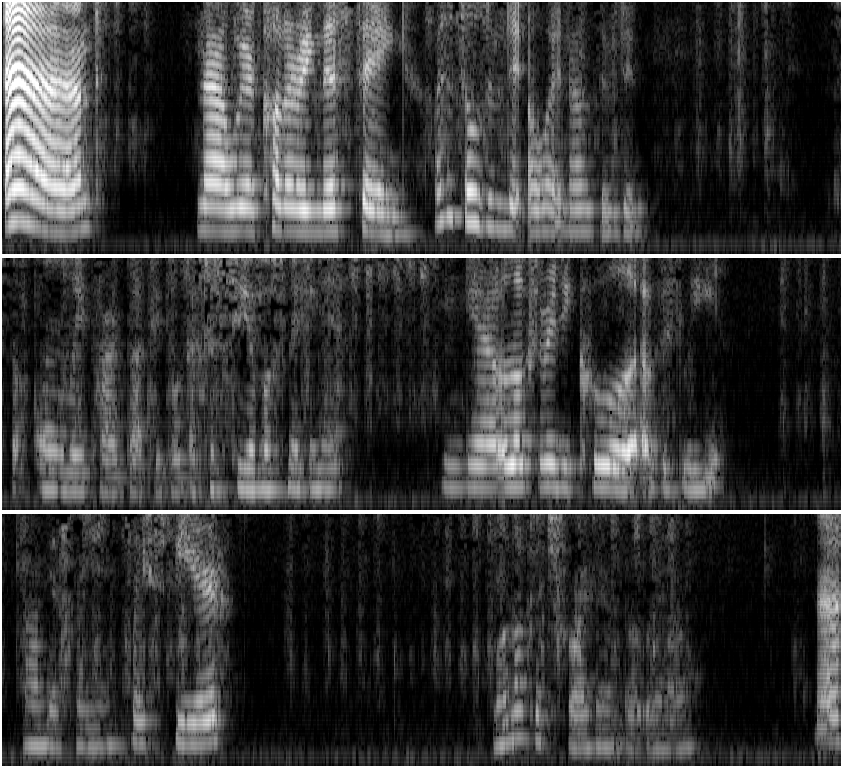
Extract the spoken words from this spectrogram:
And now we're coloring this thing. Why is it so zoomed in? Oh wait, now it's zoomed in. It's the only part that people get to see of us making it. Yeah, it looks really cool. Obviously, Obviously. my spear. More like a trident, but you know. Ah.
